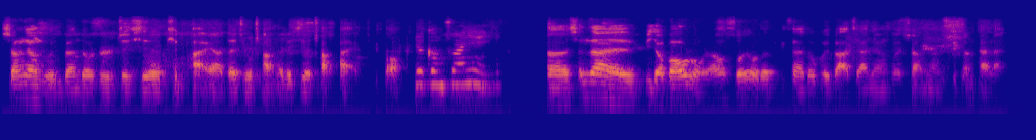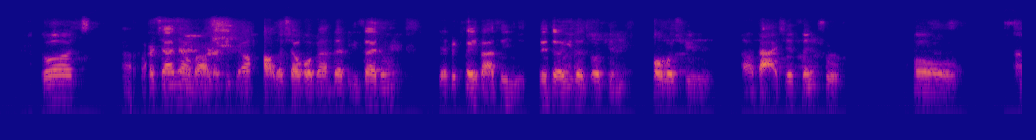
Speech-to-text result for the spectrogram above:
商酿组一般都是这些品牌啊，在酒厂的这些厂牌去报，就更专业一点。呃，现在比较包容，然后所有的比赛都会把家酿和商酿区分开来。很多啊玩家酿玩的比较好的小伙伴，在比赛中也是可以把自己最得意的作品投过去，然后打一些分数，然后。啊，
